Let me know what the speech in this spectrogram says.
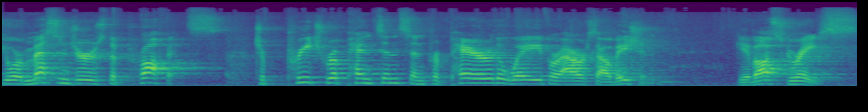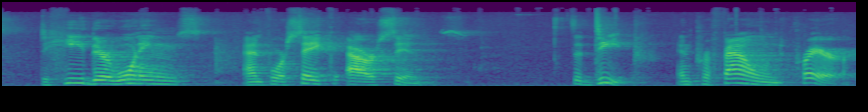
your messengers, the prophets, to preach repentance and prepare the way for our salvation. Give us grace to heed their warnings and forsake our sins. It's a deep and profound prayer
